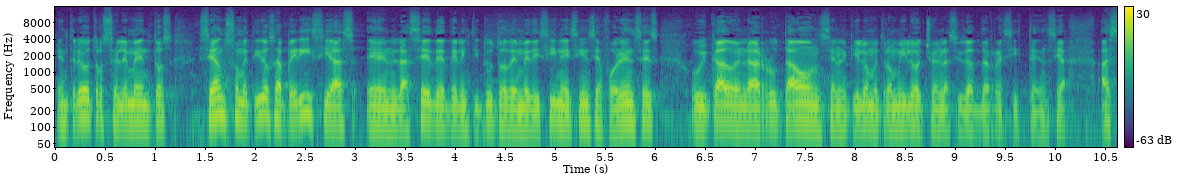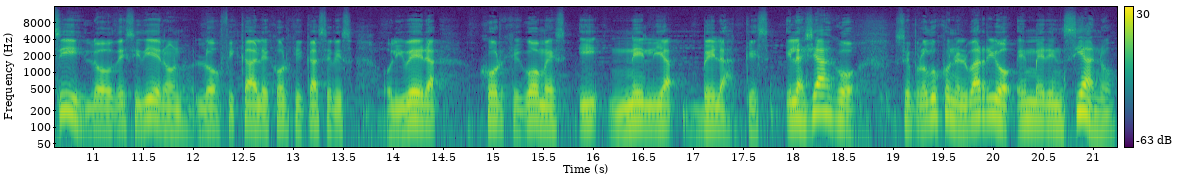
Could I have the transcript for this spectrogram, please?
entre otros elementos, sean sometidos a pericias en la sede del Instituto de Medicina y Ciencias Forenses, ubicado en la Ruta 11, en el kilómetro 1008, en la ciudad de Resistencia. Así lo decidieron los fiscales Jorge Cáceres Olivera, Jorge Gómez y Nelia Velázquez. El hallazgo se produjo en el barrio emerenciano,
